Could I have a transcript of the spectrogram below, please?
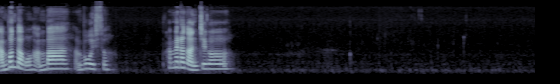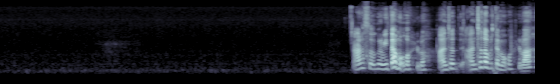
안 본다고 안 봐. 안 보고 있어. 카메라도 안 찍어. 알았어. 그럼 이따 먹어. 일로 와. 안, 쳐, 안 쳐다볼 때 먹어. 일로 와.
